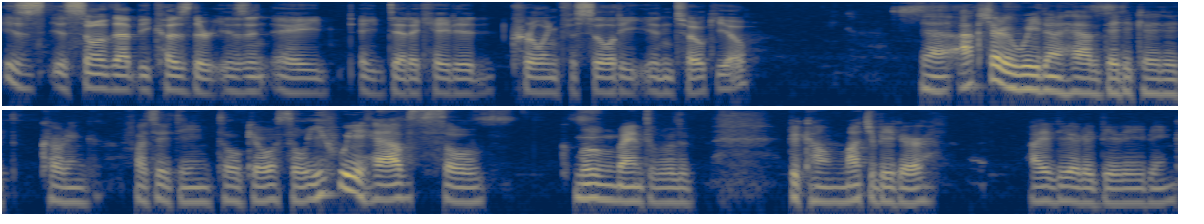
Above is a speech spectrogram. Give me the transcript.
Is is some of that because there isn't a a dedicated curling facility in Tokyo? Yeah, actually, we don't have dedicated curling facility in Tokyo. So if we have, so movement will become much bigger. I really believing.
